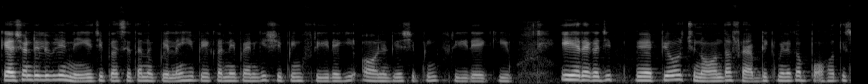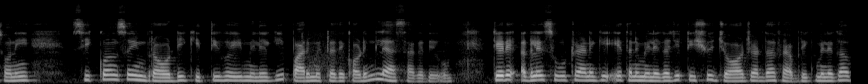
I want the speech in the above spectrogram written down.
ਕੈਸ਼ ਔਨ ਡਿਲੀਵਰੀ ਨਹੀਂ ਹੈ ਜੀ, ਪੈਸੇ ਤੁਹਾਨੂੰ ਪਹਿਲਾਂ ਹੀ ਪੇ ਕਰਨੇ ਪੈਣਗੇ। ਸ਼ਿਪਿੰਗ ਫ੍ਰੀ ਰਹੇਗੀ ਆਲ ਇੰਡੀਆ ਸ਼ਿਪਿੰਗ ਫ੍ਰੀ ਰਹੇਗੀ। ਇਹ ਰਹੇਗਾ ਜੀ ਪਿਓਰ ਚਨੌਨ ਦਾ ਫੈਬਰਿਕ ਮਿਲੇਗਾ ਬਹੁਤ ਹੀ ਸੋਹਣੀ ਸੀਕੁਐਂਸ ਐਮਬ੍ਰੋਇਡਰੀ ਕੀਤੀ ਹੋਈ ਮਿਲੇਗੀ ਪਰ ਮੀਟਰ ਦੇ ਅਕੋਰਡਿੰਗ ਲੈ ਸਕਦੇ ਹੋ। ਜਿਹੜੇ ਅਗਲੇ ਸੂਟ ਰਹਿਣਗੇ, ਇਹ ਤੁਹਾਨੂੰ ਮਿਲੇਗਾ ਜੀ ਟਿਸ਼ੂ ਜਾਰਜਟ ਦਾ ਫੈਬਰਿਕ ਮਿਲੇਗਾ।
